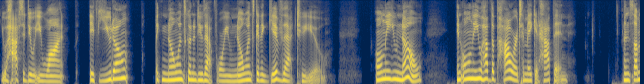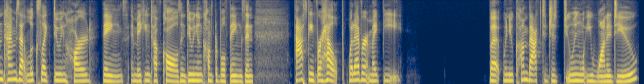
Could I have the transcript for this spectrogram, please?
You have to do what you want. If you don't, like, no one's going to do that for you. No one's going to give that to you. Only you know, and only you have the power to make it happen. And sometimes that looks like doing hard things and making tough calls and doing uncomfortable things and asking for help, whatever it might be. But when you come back to just doing what you want to do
